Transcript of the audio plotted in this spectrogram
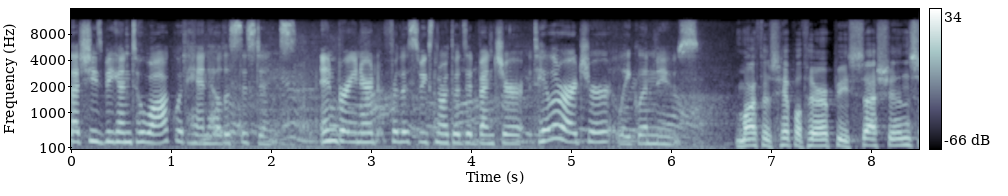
that she's begun to walk with handheld assistance. In Brainerd, for this week's Northwoods Adventure, Taylor Archer, Lakeland News. Martha's hippotherapy sessions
